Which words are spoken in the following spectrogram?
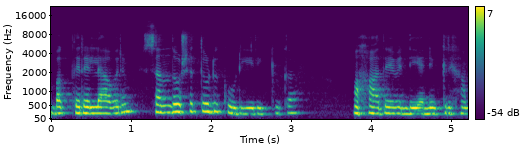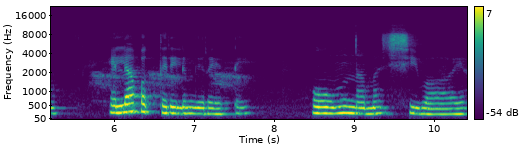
ഭക്തരെല്ലാവരും സന്തോഷത്തോടു കൂടിയിരിക്കുക. മഹാദേവന്റെ അനുഗ്രഹം എല്ലാ ഭക്തരിലും നിറയട്ടെ. ഓം നമ ശിവായ.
